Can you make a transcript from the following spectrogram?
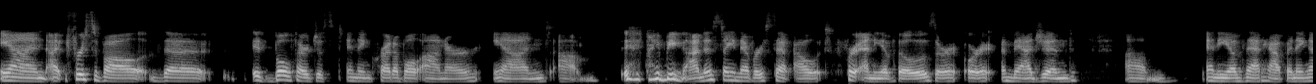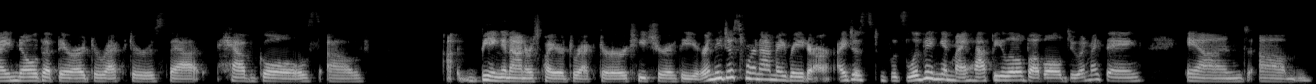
And I, first of all, the it both are just an incredible honor. And um, if I'm being honest, I never set out for any of those or or imagined um, any of that happening. I know that there are directors that have goals of being an honors choir director or teacher of the year and they just weren't on my radar. I just was living in my happy little bubble doing my thing and um,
